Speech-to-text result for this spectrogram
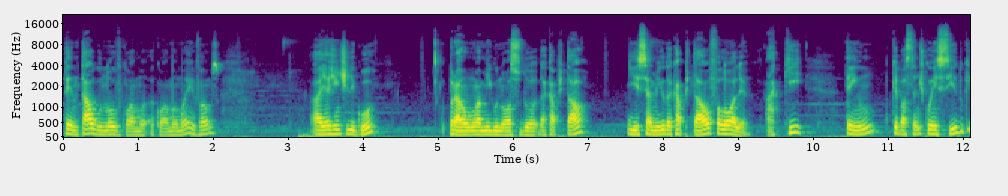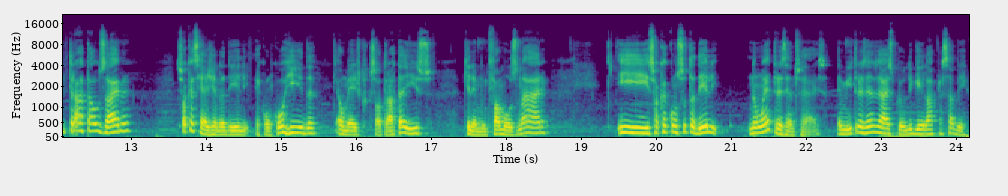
tentar algo novo com a, com a mamãe? Vamos. Aí a gente ligou para um amigo nosso do, da capital. E esse amigo da capital falou: olha, aqui tem um que é bastante conhecido que trata Alzheimer. Só que assim, a agenda dele é concorrida, é um médico que só trata isso, que ele é muito famoso na área. E só que a consulta dele não é 300 reais, é 1.300 reais, porque eu liguei lá para saber.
